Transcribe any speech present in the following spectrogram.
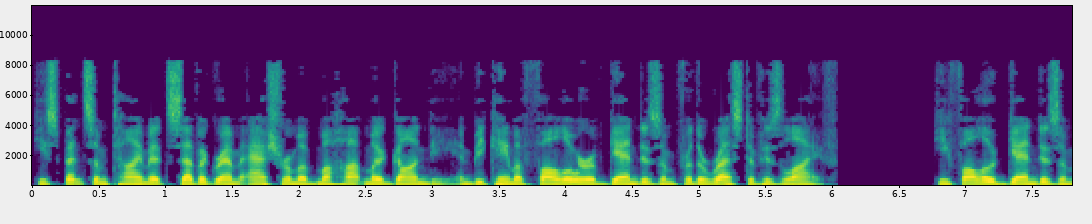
He spent some time at Sevagram ashram of Mahatma Gandhi and became a follower of Gandhism for the rest of his life. He followed Gandhism,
